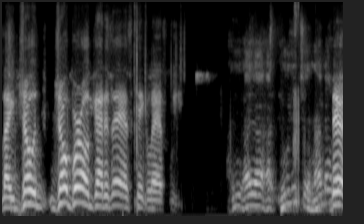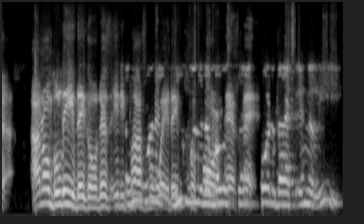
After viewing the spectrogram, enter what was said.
Like Joe Joe Burrow got his ass kicked last week. I, I, I, who you telling? I know. There, I don't believe they go. There's any possible one of- way they he one of the most as bad. sacked quarterbacks in the league.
